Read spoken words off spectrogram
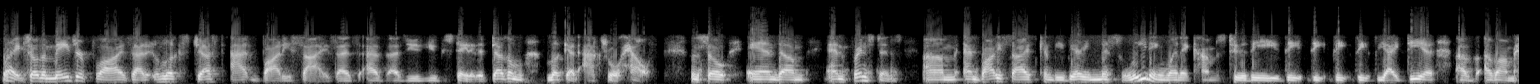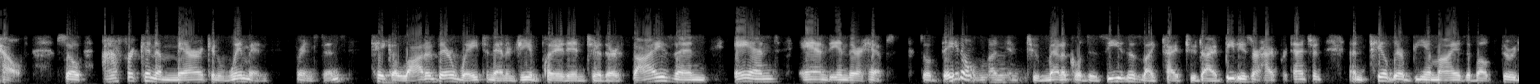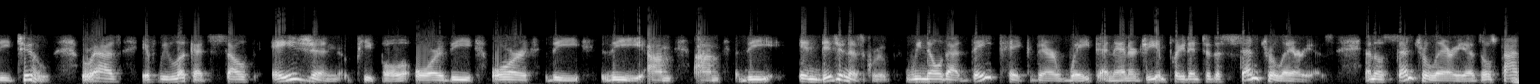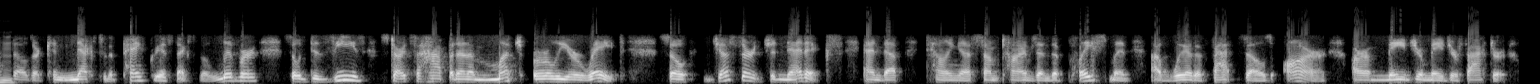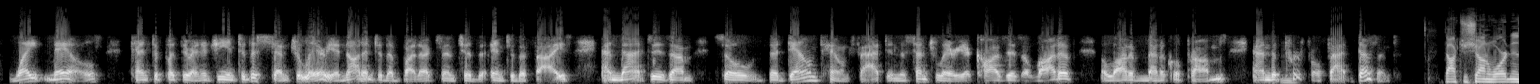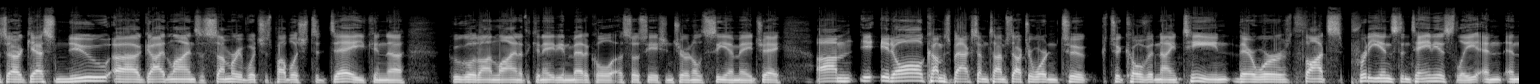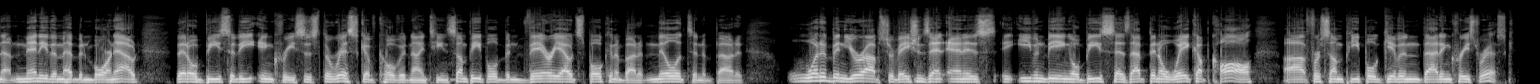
Right. So the major flaw is that it looks just at body size, as as as you you stated. It doesn't look at actual health. And so, and um, and for instance, um, and body size can be very misleading when it comes to the the the the, the, the idea of of um, health. So African American women, for instance, take a lot of their weight and energy and put it into their thighs and and and in their hips. So they don't run into medical diseases like type 2 diabetes or hypertension until their BMI is about 32. Whereas if we look at South Asian people or the or the the um, um, the indigenous group, we know that they take their weight and energy and put it into the central areas. And those central areas, those fat mm-hmm. cells are connected to the pancreas, next to the liver. So disease starts to happen at a much earlier rate. So just their genetics end up telling us sometimes, and the placement of where the fat cells are are a major, major factor. White males tend to put their energy into the central area, not into the buttocks and to the into the thighs, and that is um, so the downtown fat in the central area causes a lot of a lot of medical problems, and the mm. peripheral fat doesn't. Dr. Sean Wharton is our guest. New uh, guidelines, a summary of which is published today. You can uh, Google it online at the Canadian Medical Association Journal, CMAJ. Um, it, it, all comes back sometimes, Dr. Wharton, to, to COVID 19. There were thoughts pretty instantaneously, and, and that many of them have been borne out, that obesity increases the risk of COVID 19. Some people have been very outspoken about it, militant about it. What have been your observations? And, and is even being obese, has that been a wake up call uh, for some people given that increased risk?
